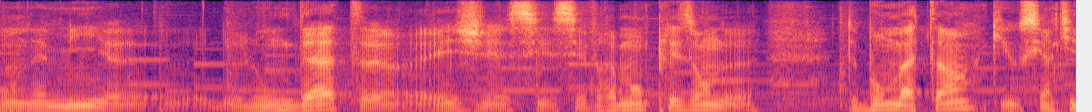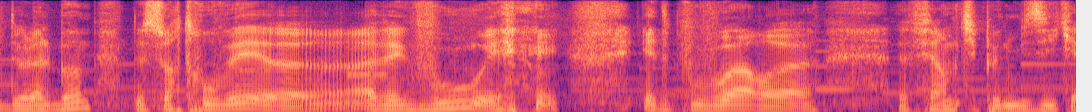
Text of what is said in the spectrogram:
mon ami de longue date. Et c'est vraiment plaisant de, Bon Matin, qui est aussi un titre de l'album, de se retrouver avec vous et, de pouvoir faire un petit peu de musique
